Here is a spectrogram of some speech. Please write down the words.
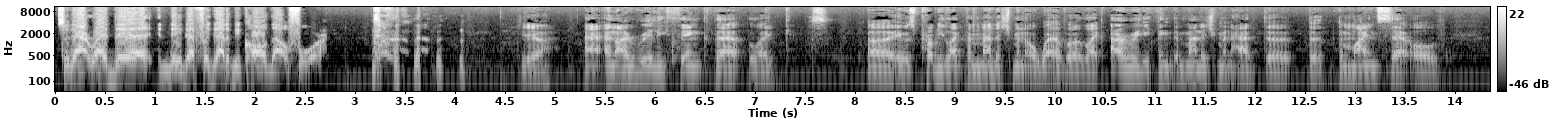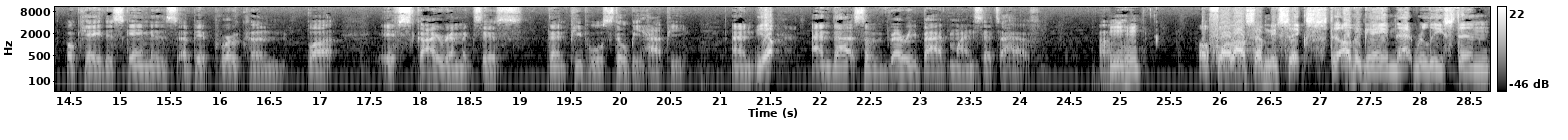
So that right there, they definitely got to be called out for. Yeah, and I really think that like uh, it was probably like the management or whatever. Like I really think the management had the, the the mindset of, okay, this game is a bit broken, but if Skyrim exists, then people will still be happy. And Yep. and that's a very bad mindset to have. Or Fallout 76, the other game that released and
